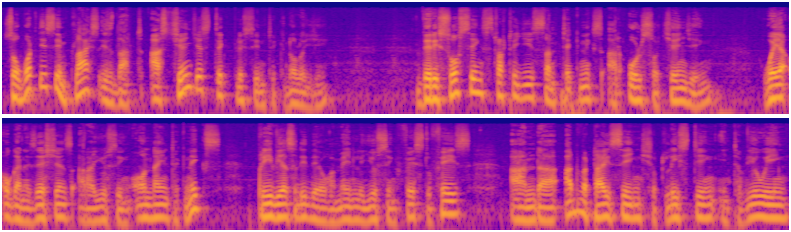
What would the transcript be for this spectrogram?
So what this implies is that as changes take place in technology, the resourcing strategies and techniques are also changing where organizations are using online techniques. Previously, they were mainly using face-to-face and uh, advertising, shortlisting, interviewing,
